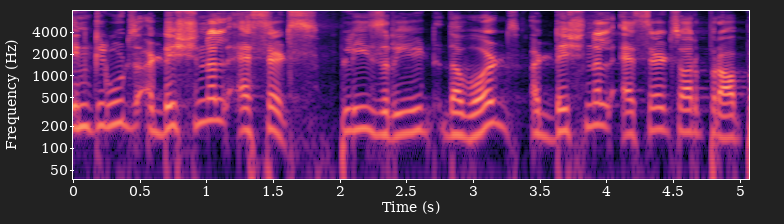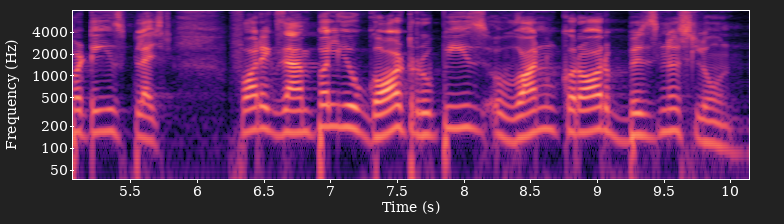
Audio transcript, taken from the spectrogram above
includes additional assets. Please read the words additional assets or properties pledged. For example, you got rupees 1 crore business loan.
